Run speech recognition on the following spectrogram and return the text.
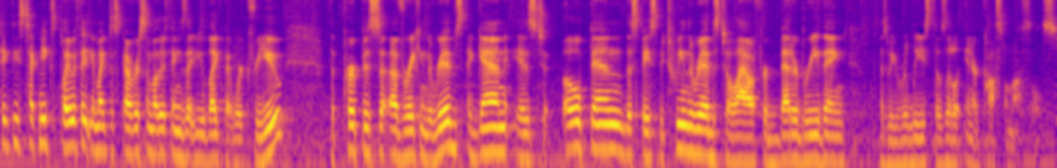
take these techniques, play with it. You might discover some other things that you like that work for you. The purpose of raking the ribs, again, is to open the space between the ribs to allow for better breathing as we release those little intercostal muscles.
